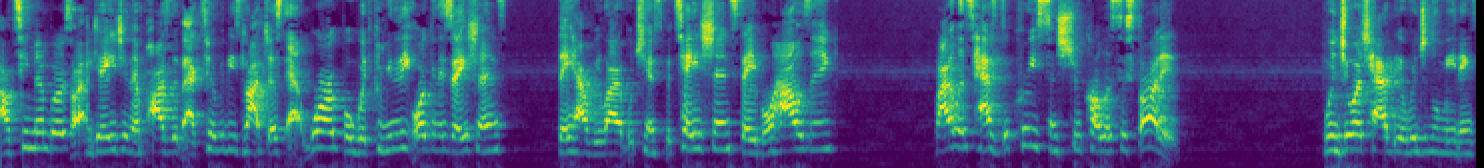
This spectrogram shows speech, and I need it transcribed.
Our team members are engaging in positive activities, not just at work, but with community organizations. They have reliable transportation, stable housing, Violence has decreased since True Colors has started. When George had the original meetings,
